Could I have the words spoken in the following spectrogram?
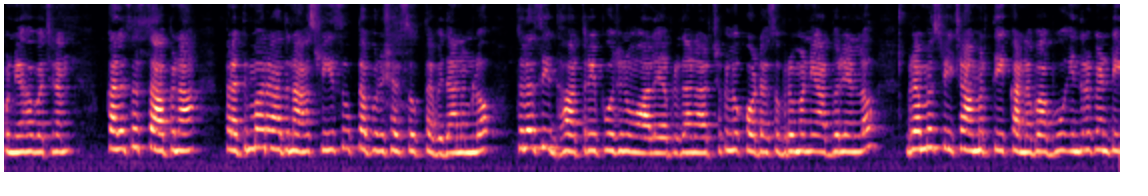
పుణ్యహవచనం కలశ స్థాపన ప్రతిమారాధన శ్రీ సూక్త పురుష సూక్త విధానంలో తులసి ధాత్రి పూజను ఆలయ ప్రధాన అర్చకులు కోట సుబ్రహ్మణ్య ఆధ్వర్యంలో బ్రహ్మశ్రీ చామర్తి కన్నబాబు ఇంద్రగంటి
